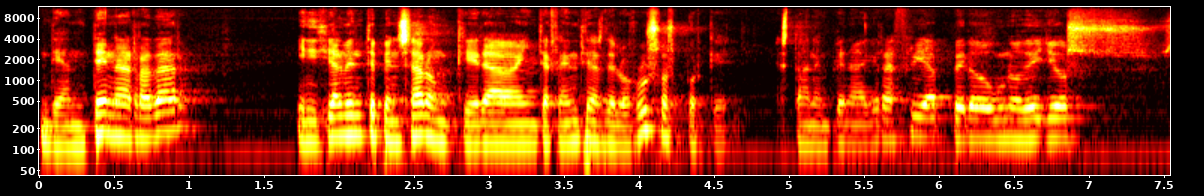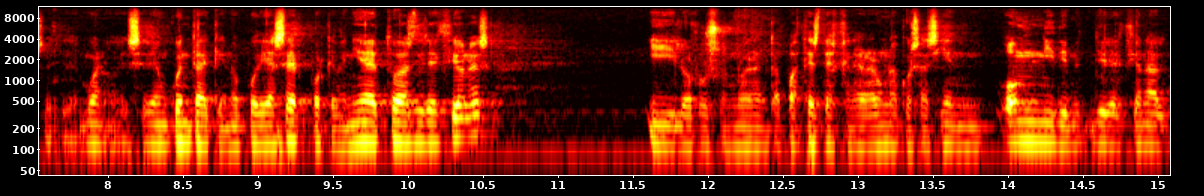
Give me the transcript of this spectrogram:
de antena radar Inicialmente pensaron que eran interferencias de los rusos porque estaban en plena Guerra Fría, pero uno de ellos bueno, se dieron cuenta de que no podía ser porque venía de todas direcciones y los rusos no eran capaces de generar una cosa así en omnidireccional.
